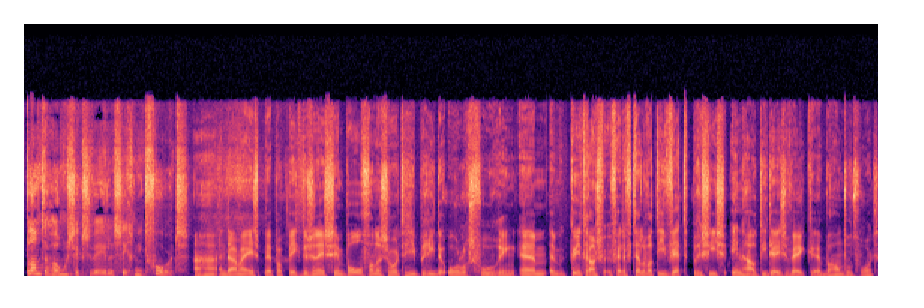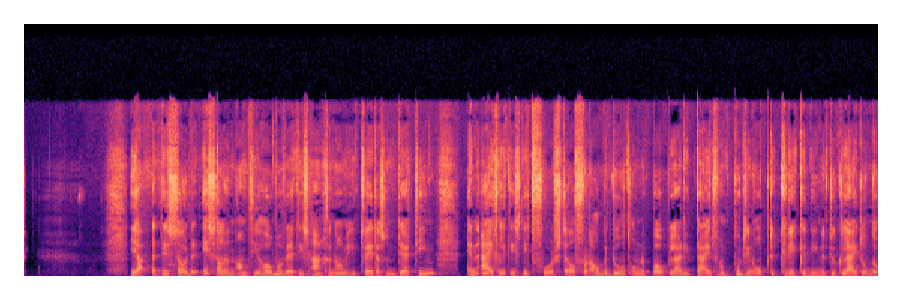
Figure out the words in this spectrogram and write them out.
planten homoseksuelen zich niet voort. Aha, en daarmee is Peppa Pig dus een symbool van een soort hybride oorlogsvoering. Um, kun je trouwens verder vertellen wat die wet precies inhoudt die deze week uh, behandeld wordt? Ja, het is zo. Er is al een anti-homo-wet, die is aangenomen in 2013. En eigenlijk is dit voorstel vooral bedoeld om de populariteit van Poetin op te krikken, die natuurlijk leidt onder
